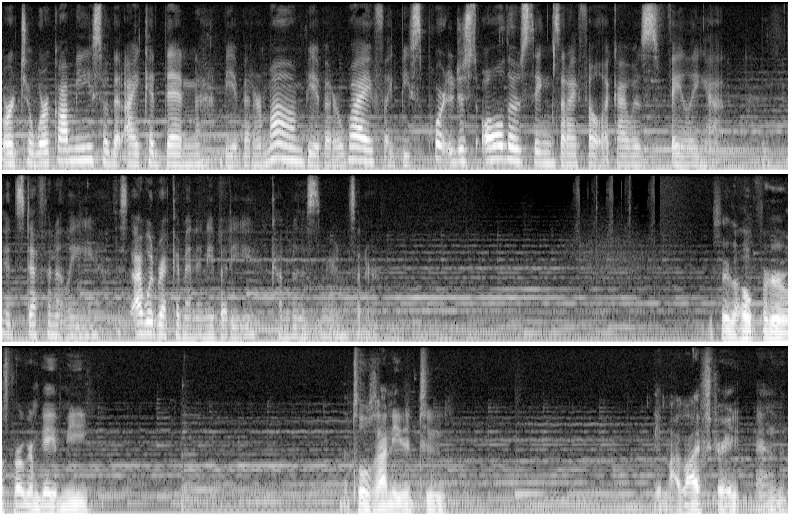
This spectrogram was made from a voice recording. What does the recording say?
or to work on me so that I could then be a better mom, be a better wife, like be supported, just all those things that I felt like I was failing at. It's definitely, I would recommend anybody come to the Samaritan Center. I say the Hope for Heroes program gave me the tools I needed to get my life straight and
